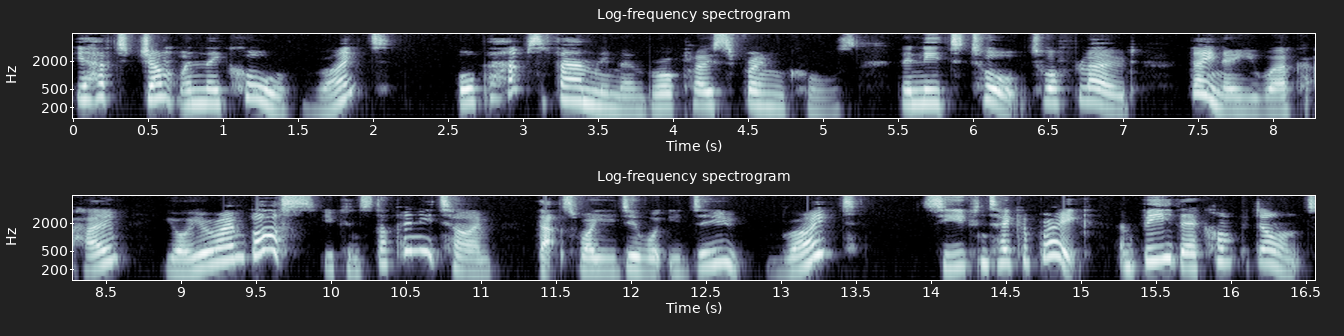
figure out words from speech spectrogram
You have to jump when they call, right? Or perhaps a family member or close friend calls. They need to talk, to offload. They know you work at home. You're your own boss. You can stop any time. That's why you do what you do, right? So you can take a break and be their confidant,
